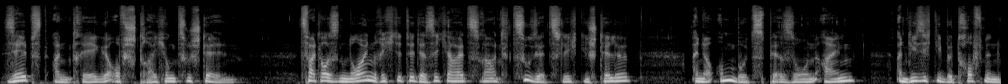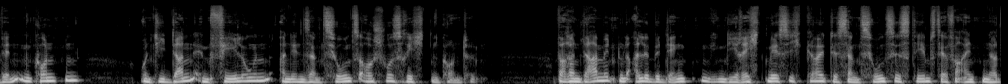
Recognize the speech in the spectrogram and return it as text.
selbst Anträge auf Streichung zu stellen. 2009 richtete der Sicherheitsrat zusätzlich die Stelle einer Ombudsperson ein, an die sich die Betroffenen wenden konnten und die dann Empfehlungen an den Sanktionsausschuss richten konnte. Waren damit nun alle Bedenken gegen die Rechtmäßigkeit des Sanktionssystems der Vereinten Nationen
